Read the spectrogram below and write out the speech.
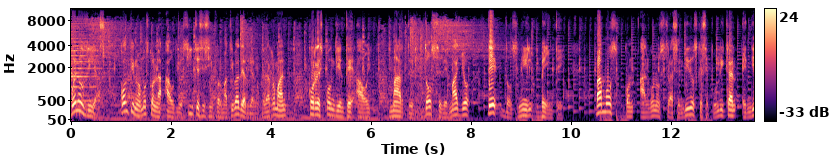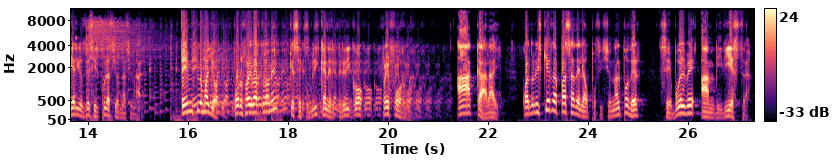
Buenos días. Continuamos con la audiosíntesis informativa de Adriano Ojeda Román, correspondiente a hoy, martes 12 de mayo de 2020. Vamos con algunos trascendidos que se publican en diarios de circulación nacional. Templo Mayor, por Fray Bartolomé, que se publica en el periódico Reforma. Ah, caray. Cuando la izquierda pasa de la oposición al poder, se vuelve ambidiestra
